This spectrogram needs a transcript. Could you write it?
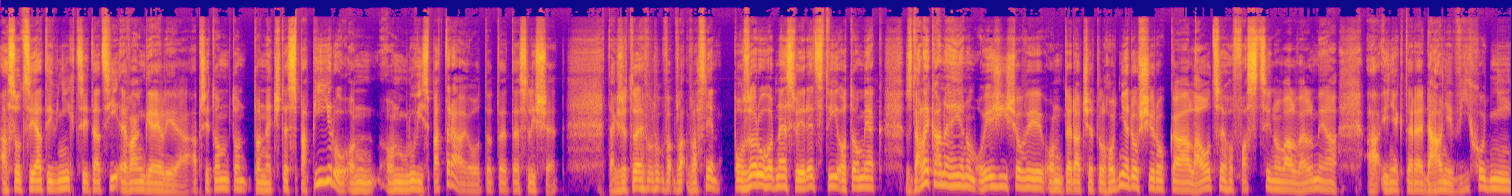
asociativních citací evangelia a přitom to, to nečte z papíru, on, on mluví z patra, jo? To, to, to je slyšet. Takže to je vlastně pozoruhodné svědectví o tom, jak zdaleka nejenom o Ježíšovi, on teda četl hodně do široka, Laoce ho fascinoval velmi a, a i některé dálně východní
